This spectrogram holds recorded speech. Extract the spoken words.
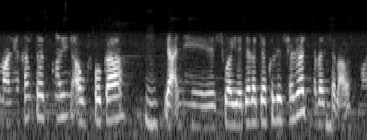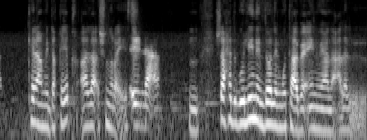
80 85 أو فوقها. يعني شوية درجة كلش حلوة جابت 87 كلامي دقيق. آلاء شنو رايك؟ أي نعم. شو راح تقولين لذول المتابعين ويانا على ال...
